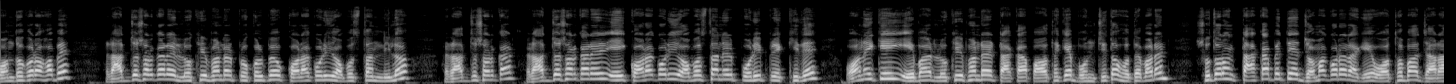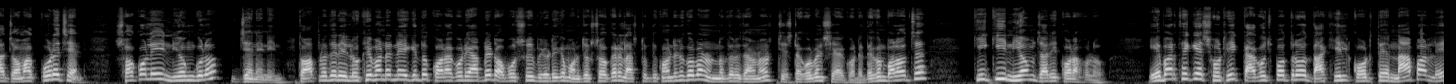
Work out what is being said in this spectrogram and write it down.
বন্ধ করা হবে। রাজ্য সরকারের লক্ষ্মীর ভাণ্ডার প্রকল্পেও কড়াকড়ি অবস্থান নিল রাজ্য সরকার। রাজ্য সরকারের এই কড়াকড়ি অবস্থানের পরিপ্রেক্ষিতে অনেকেই এবার লক্ষ্মীর ভাণ্ডারের টাকা পাওয়া থেকে বঞ্চিত হতে পারেন। সুতরাং টাকা পেতে জমা করার আগে অথবা যারা জমা করেছেন, সকলেই নিয়মগুলো জেনে নিন। তো আপনাদের এই লক্ষ্মী ভাণ্ডার নিয়ে কিন্তু কড়াকড়ি আপডেট অবশ্যই ভিডিওটিকে মনোযোগ সহকারে লাস্ট অব্দি কন্টিনিউ করবেন। অন্যদেরও জানানোর চেষ্টা করবেন শেয়ার করে দেখুন বলা হচ্ছে, কী কী নিয়ম জারি করা হলো? এবার থেকে সঠিক কাগজপত্র দাখিল করতে না পারলে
